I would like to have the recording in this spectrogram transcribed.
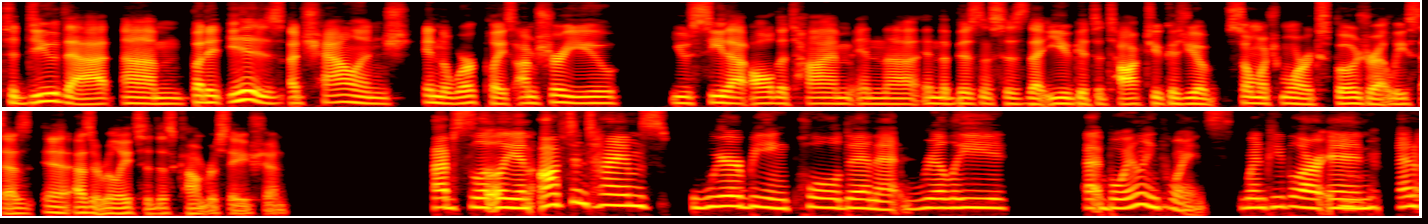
to do that. Um, but it is a challenge in the workplace. I'm sure you you see that all the time in the in the businesses that you get to talk to because you have so much more exposure, at least as as it relates to this conversation. Absolutely, and oftentimes we're being pulled in at really at boiling points when people are in and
